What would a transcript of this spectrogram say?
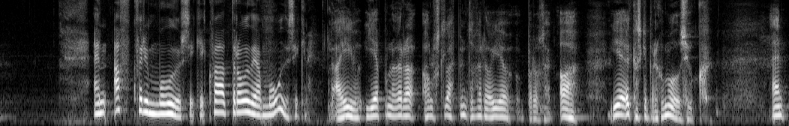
En af hverju móðursíki? Hvað dróði að móðursíkinni? Æ, ég er búin að vera hálf slöpp undanferði og ég bara sagt, að ég er kannski bara eitthvað móðusjúk en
